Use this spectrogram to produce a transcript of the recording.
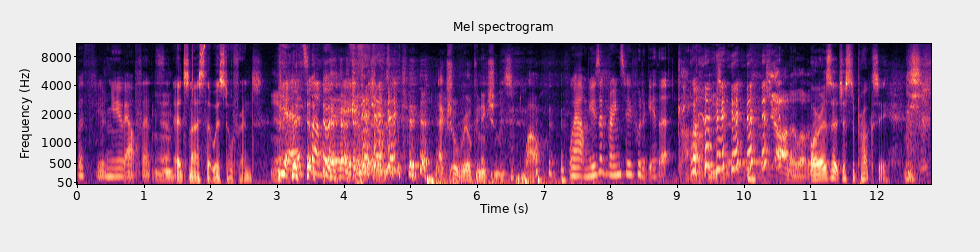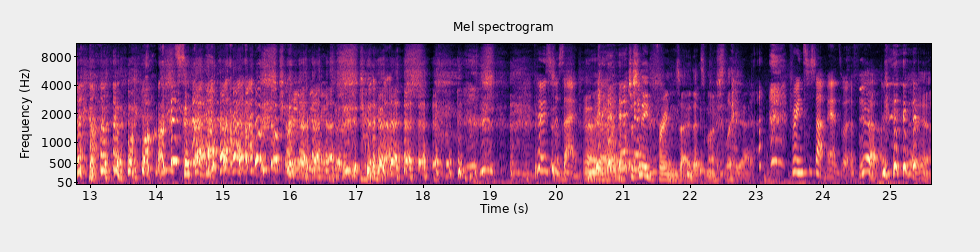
with your new outfits. Yeah. It's nice that we're still friends. Yeah. Yeah, it's lovely. Actual real connections. Wow. wow, music brings people together. God, I love music. God, I love it. Or is it just a proxy? Who's to say? Yeah. Just need friends, eh? That's mostly. Friends to start bands with. Yeah. Yeah, yeah.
